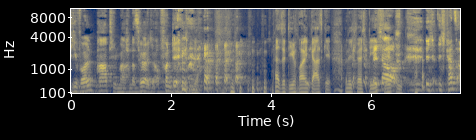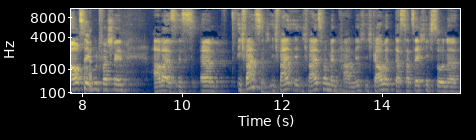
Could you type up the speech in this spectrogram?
die wollen Party machen. Das höre ich auch von denen. Ja. Also die wollen Gas geben. Und ich verstehe es. Ich auch. Ich, ich kann es auch sehr gut verstehen. Aber es ist, ähm, ich weiß nicht. Ich weiß, ich weiß momentan nicht. Ich glaube, dass tatsächlich so eine,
